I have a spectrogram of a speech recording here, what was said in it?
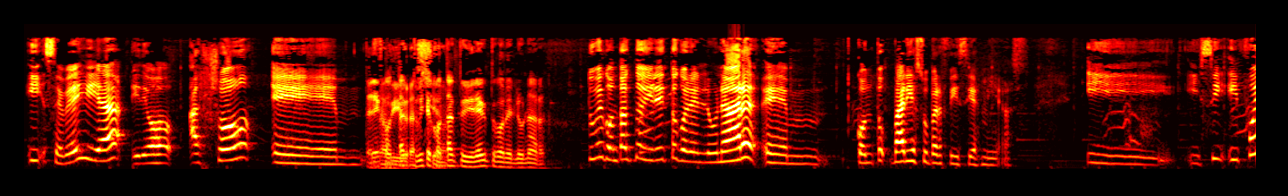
Y se veía, y digo, a yo eh, Tenés Una contacto- tuviste contacto directo con el lunar. Tuve contacto directo con el lunar eh, con varias superficies mías. Y, y sí, y fue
